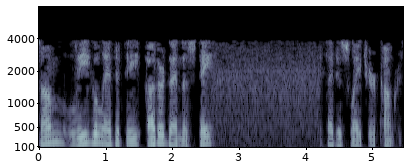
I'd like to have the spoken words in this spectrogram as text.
some legal entity other than the state legislature, Congress.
